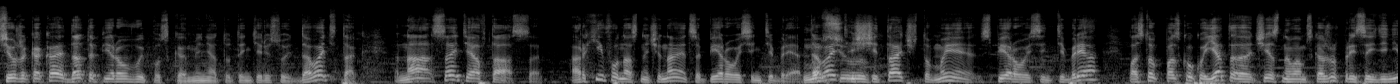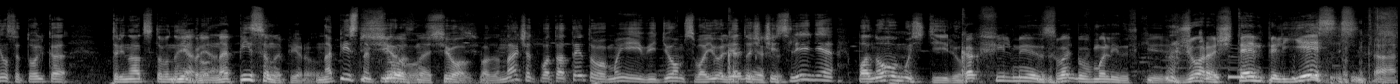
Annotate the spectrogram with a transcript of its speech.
Все же какая дата первого выпуска меня тут интересует. Давайте так. На сайте Автоасса архив у нас начинается 1 сентября. Ну, Давайте всё. считать, что мы с 1 сентября, поскольку, поскольку я-то, честно вам скажу, присоединился только 13 Нет, ноября. ну, написано первого. Написано первого. значит, Все. всё. Значит, вот от этого мы и ведем свое Конечно. летосчисление по новому стилю. Как в фильме «Свадьба в Малиновке». Жора, штемпель есть? Да.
